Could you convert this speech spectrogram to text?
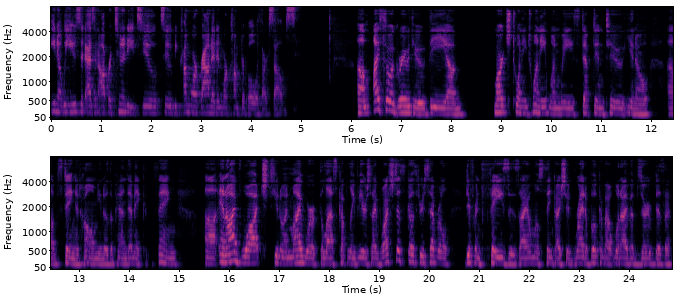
you know we use it as an opportunity to to become more grounded and more comfortable with ourselves um, i so agree with you the um, March 2020 when we stepped into, you know, uh, staying at home, you know, the pandemic thing. Uh, and I've watched, you know, in my work the last couple of years, I've watched us go through several different phases. I almost think I should write a book about what I've observed as a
